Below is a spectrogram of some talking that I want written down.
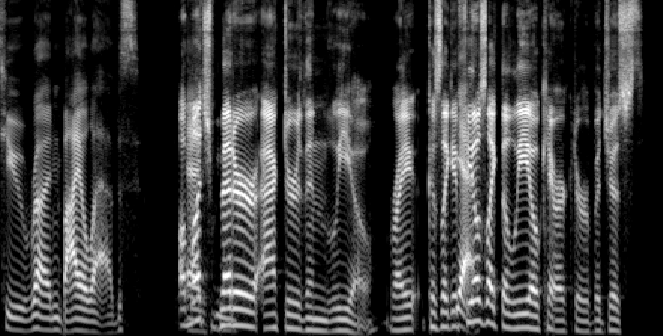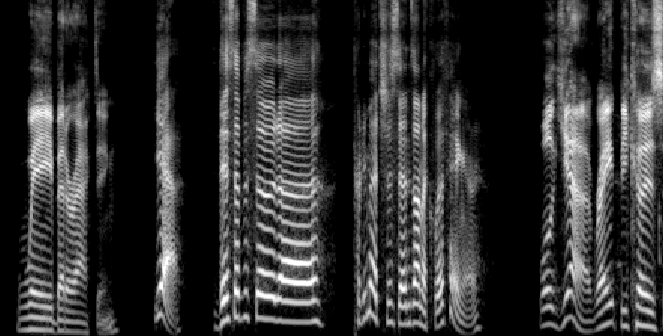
to run biolabs. A much he, better actor than Leo, right? Because like it yeah. feels like the Leo character, but just way better acting. Yeah. This episode uh pretty much just ends on a cliffhanger. Well, yeah, right? Because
